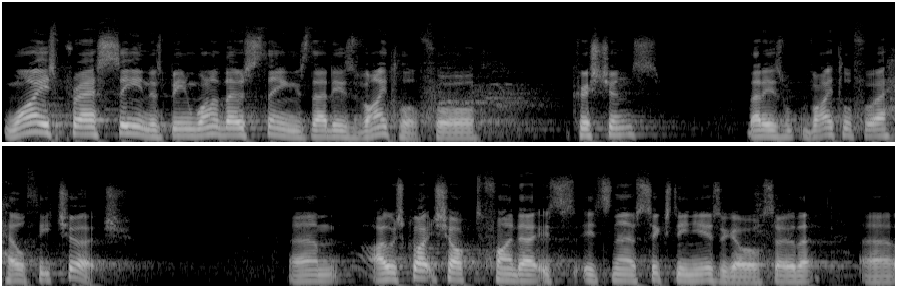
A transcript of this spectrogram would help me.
why is prayer seen as being one of those things that is vital for Christians, that is vital for a healthy church. Um, I was quite shocked to find out it's, it's now 16 years ago or so that uh,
